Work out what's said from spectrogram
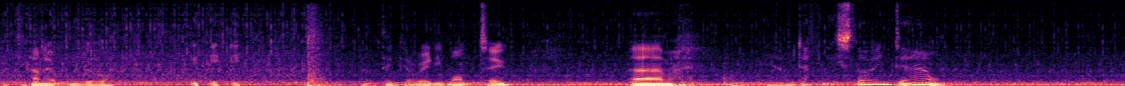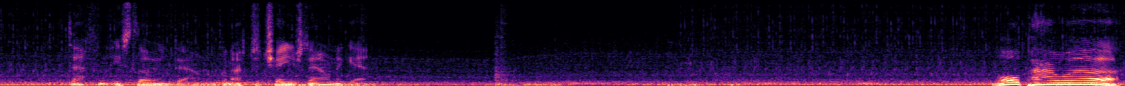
I can open the door. I don't think I really want to. Um, yeah, we're definitely slowing down. Definitely slowing down. I'm going to have to change down again. More power!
